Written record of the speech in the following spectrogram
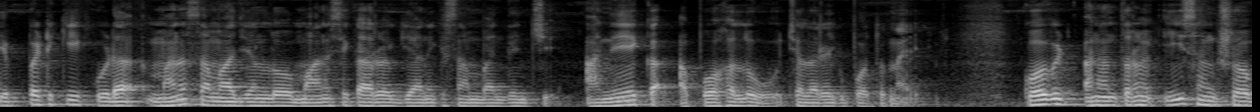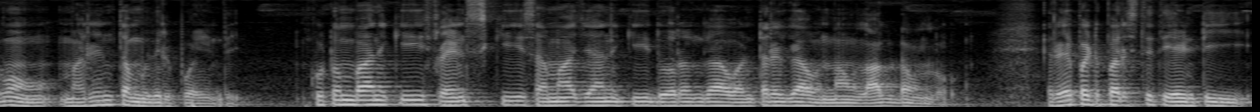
ఇప్పటికీ కూడా మన సమాజంలో మానసిక ఆరోగ్యానికి సంబంధించి అనేక అపోహలు చెలరేగిపోతున్నాయి. కోవిడ్ అనంతరం ఈ సంక్షోభం మరింత ముదిరిపోయింది. కుటుంబానికి ఫ్రెండ్స్కి సమాజానికి దూరంగా ఒంటరిగా ఉన్నాం లాక్డౌన్లో. రేపటి పరిస్థితి ఏంటి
